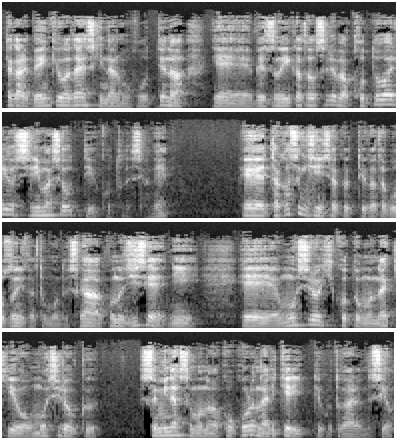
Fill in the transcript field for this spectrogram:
だから勉強が大好きになる方法っていうのは、えー、別の言い方をすれば断りを知りましょうっていうことですよね。えー、高杉晋作っていう方ご存知だと思うんですが、この時世に、えー、面白きこともなきを面白く、住みなすものは心なりけりっていうことがあるんですよ。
